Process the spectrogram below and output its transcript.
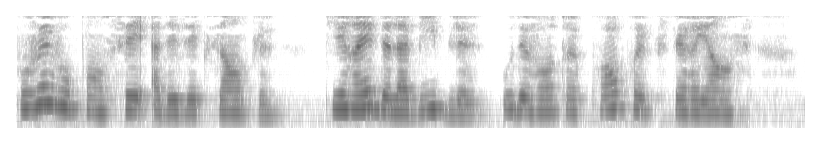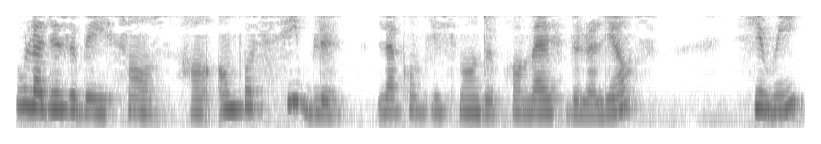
Pouvez-vous penser à des exemples tirés de la Bible ou de votre propre expérience où la désobéissance rend impossible l'accomplissement de promesses de l'alliance? Si oui,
